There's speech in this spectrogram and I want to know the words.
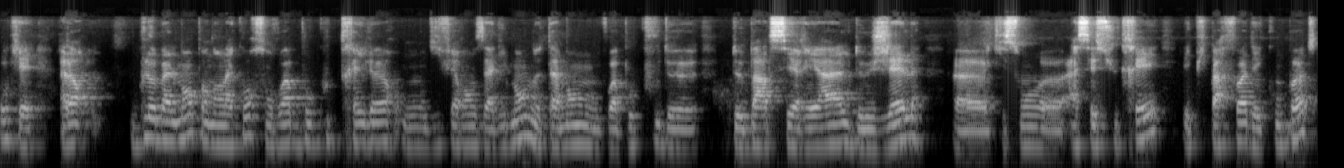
OK. Alors, globalement, pendant la course, on voit beaucoup de trailers ont différents aliments. Notamment, on voit beaucoup de, barres de céréales, de gel euh, qui sont euh, assez sucrés. Et puis, parfois, des compotes.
